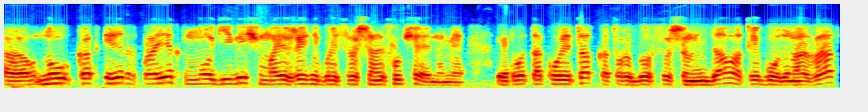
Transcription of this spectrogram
А, ну, как и этот проект, многие вещи в моей жизни были совершенно случайными. Это вот такой этап, который был совершенно недавно, три года назад,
